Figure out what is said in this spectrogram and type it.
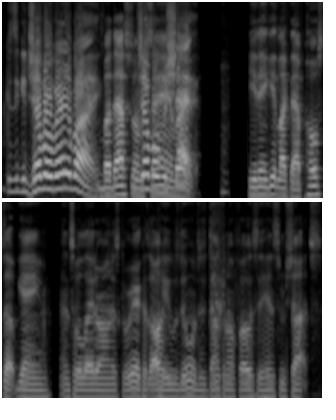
Because he could jump over everybody. But that's what I'm saying. over Shaq. Like, he didn't get like that post up game until later on in his career because all he was doing was just dunking on folks and hitting some shots.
